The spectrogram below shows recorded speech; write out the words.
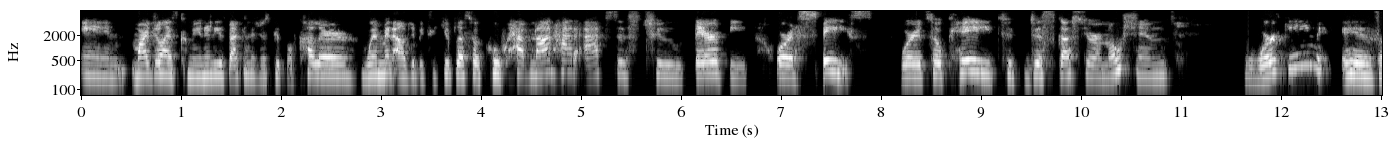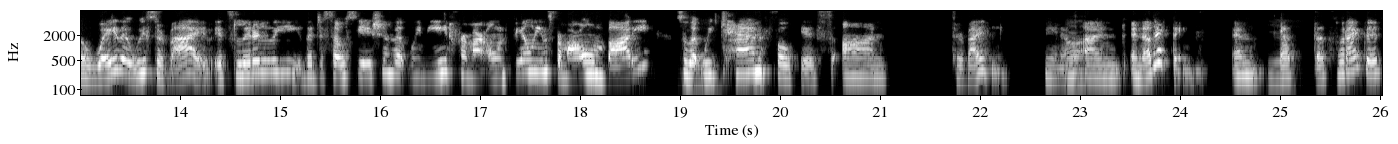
in marginalized communities, black in just people of color, women, LGBTQ plus, who have not had access to therapy or a space where it's okay to discuss your emotions working is a way that we survive. It's literally the dissociation that we need from our own feelings, from our own body, so that we mm-hmm. can focus on surviving, you know, yeah. and and other things. And yeah. that that's what I did.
